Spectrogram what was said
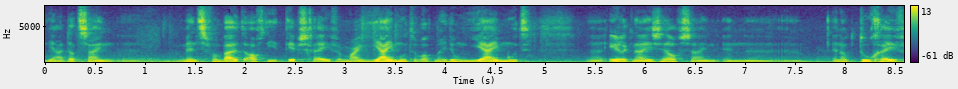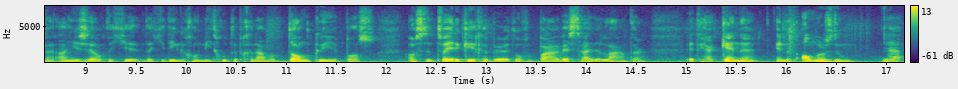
ja, dat zijn eh, mensen van buitenaf die je tips geven, maar jij moet er wat mee doen. Jij moet eh, eerlijk naar jezelf zijn en, en ook toegeven aan jezelf dat je, dat je dingen gewoon niet goed hebt gedaan. Want dan kun je pas, als het een tweede keer gebeurt of een paar wedstrijden later, het herkennen en het anders doen. Ja,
